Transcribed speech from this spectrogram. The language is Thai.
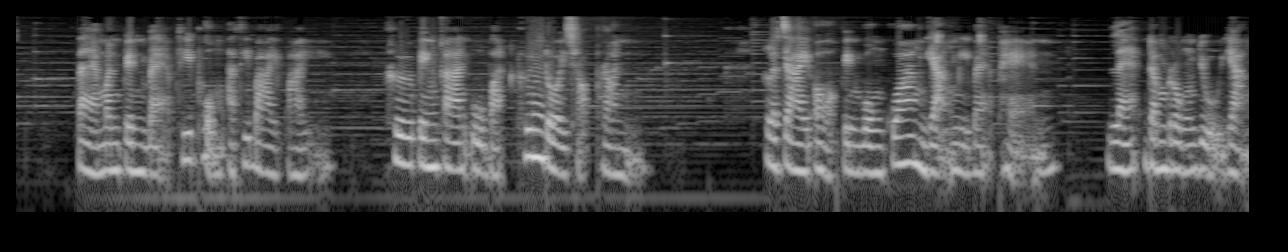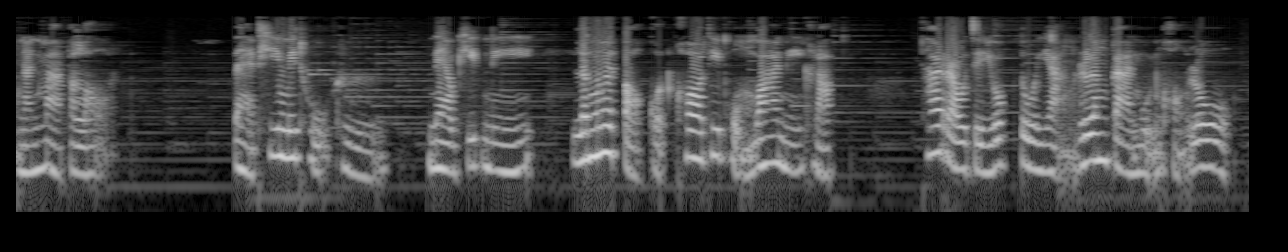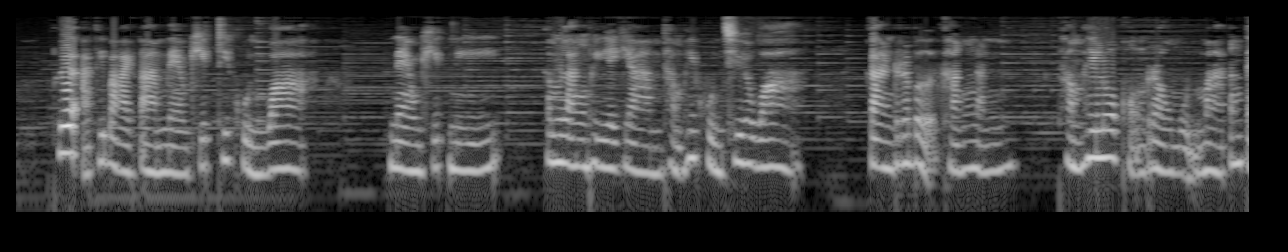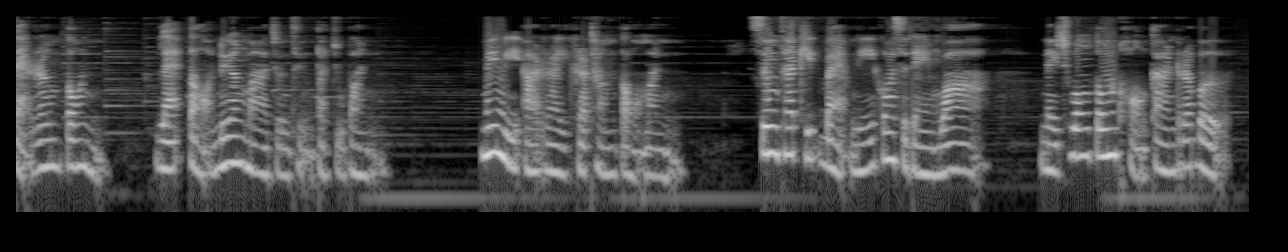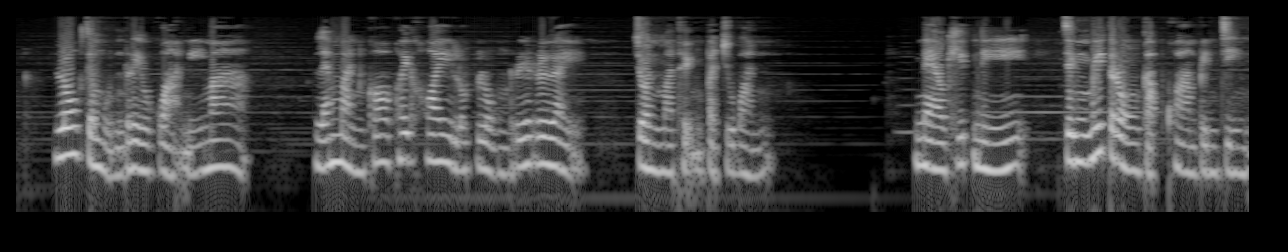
แต่มันเป็นแบบที่ผมอธิบายไป คือเป็นการอุบัติขึ้นโดยฉับพลัน กระจายออกเป็นวงกว้างอย่างมีแบบแผน และดำรงอยู่อย่างนั้นมาตลอด แต่ที่ไม่ถูกคือ แนวคิดนี้และเมิดต่อกฎข้อที่ผมว่านี้ครับ ถ้าเราจะยกตัวอย่างเรื่องการหมุนของโลก เพื่ออธิบายตามแนวคิดที่คุณว่า แนวคิดนี้กำลังพยายามทำให้คุณเชื่อว่า การระเบิดครั้งนั้นทำให้โลกของเราหมุนมาตั้งแต่เริ่มต้น และต่อเนื่องมาจนถึงปัจจุบัน ไม่มีอะไรกระทำต่อมัน ซึ่งถ้าคิดแบบนี้ก็แสดงว่า ในช่วงต้นของการระเบิด โลกจะหมุนเร็วกว่านี้มาก และมันก็ค่อยๆลดลงเรื่อยๆ จนมาถึงปัจจุบัน แนวคิดนี้จึงไม่ตรงกับความเป็นจริง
